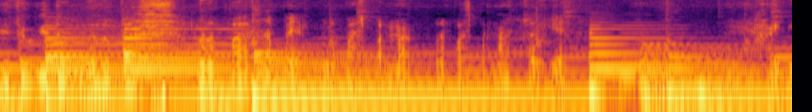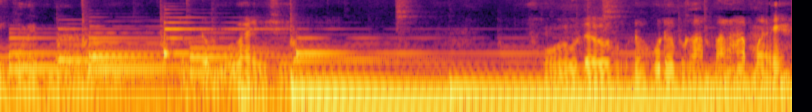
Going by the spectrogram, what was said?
Gitu gitu melepas melepas apa ya? Melepas penat melepas penat kali ya. Riding ke Lembang udah, udah mulai sih. Udah udah udah berapa lama ya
